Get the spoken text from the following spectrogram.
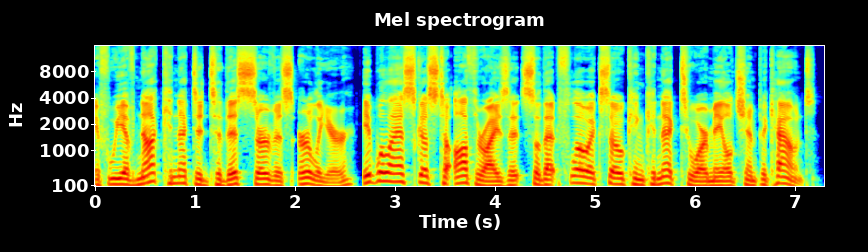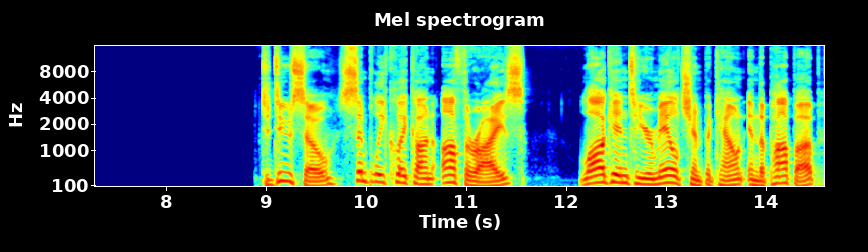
If we have not connected to this service earlier, it will ask us to authorize it so that FlowXO can connect to our MailChimp account. To do so, simply click on Authorize, log into your MailChimp account in the pop up,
